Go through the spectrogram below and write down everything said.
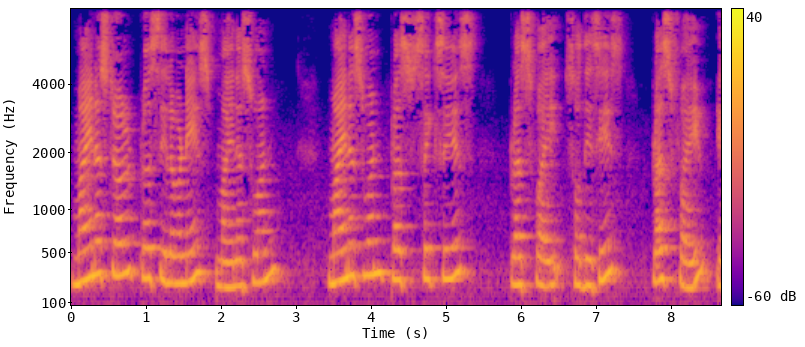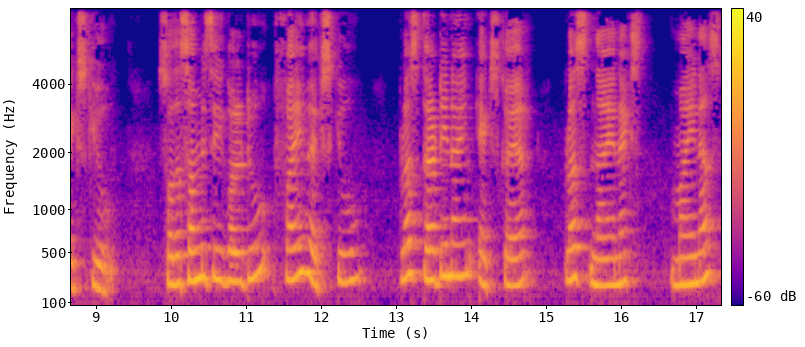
Minus 12 plus 11 is minus 1. Minus 1 plus 6 is plus 5. So this is plus 5x cube. So the sum is equal to 5x cube plus 39x square plus 9x minus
